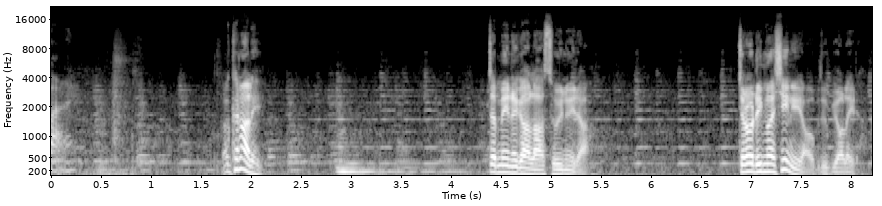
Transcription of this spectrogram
ပါတယ်။အခဏလေး။တမင်တကာလာဆွေးနွေးတာ။ကျွန်တော်ဒီမှာရှိနေတာကိုဘယ်သူပြောလိုက်တာ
